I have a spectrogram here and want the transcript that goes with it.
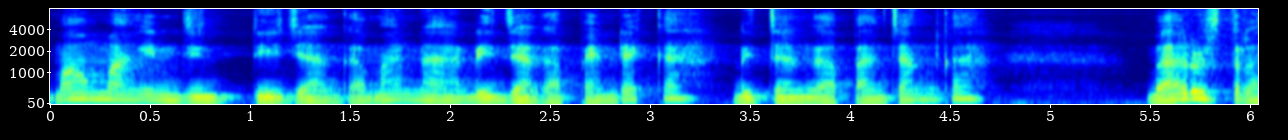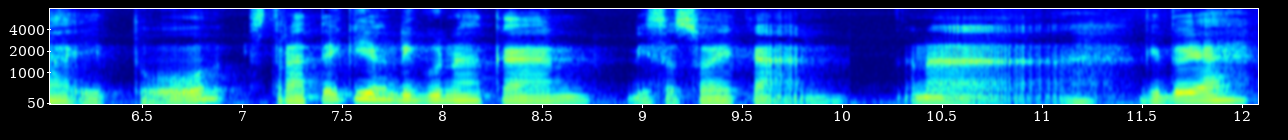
mau main di, di jangka mana? Di jangka pendek kah? Di jangka panjang kah? Baru setelah itu, strategi yang digunakan disesuaikan. Nah, gitu ya.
